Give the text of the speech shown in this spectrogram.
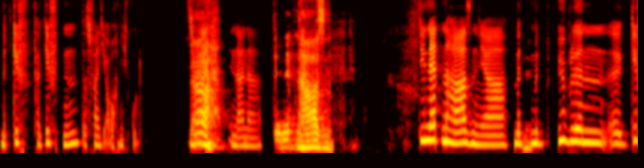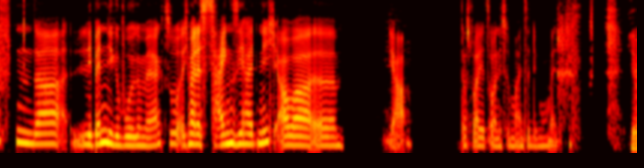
mit Gift vergiften, das fand ich auch nicht gut. In einer Ah, in einer die netten. Hasen. Die netten Hasen, ja, mit Ja. mit üblen, äh, Giften da lebendige wohlgemerkt so. Ich meine, das zeigen sie halt nicht, aber, äh, ja, das war jetzt auch nicht so meins in dem Moment. Ja,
